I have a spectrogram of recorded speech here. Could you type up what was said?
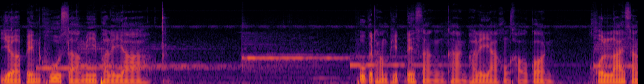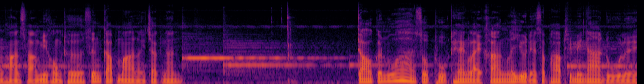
เหยื่อเป็นคู่สามีภรรยา ผู้กระทำผิดได้สังหารภรรยาของเขาก่อน คนร้ายสังหารสามีของเธอซึ่งกลับมาหลังจากนั้น กล่าวกันว่าศพถูกแทงหลายครั้งและอยู่ในสภาพที่ไม่น่าดูเลย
